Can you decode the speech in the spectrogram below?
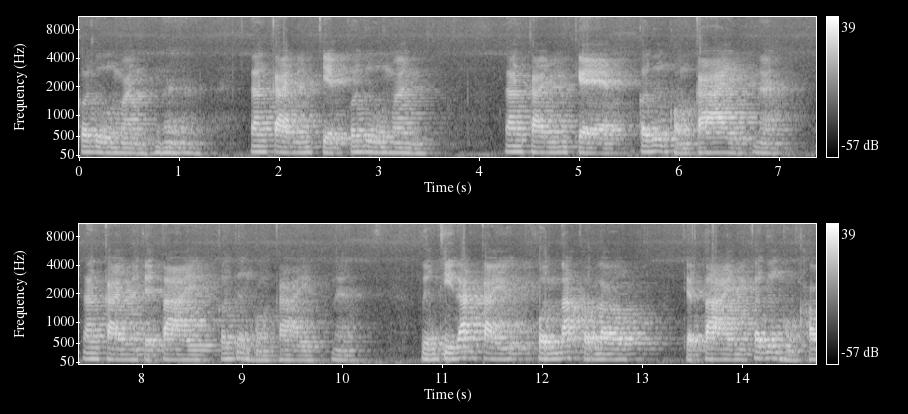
ก็ดูมัน ร่างกายมันเจ็บก็ดูมัน ร่างกายมันแก่ก็เรื่องของกายนะ ร่างกายมันจะตายก็เรื่องของกายนะหรือบางทีร่างกายคนรักของเราจะตายนี่ก็เรื่องของเขา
